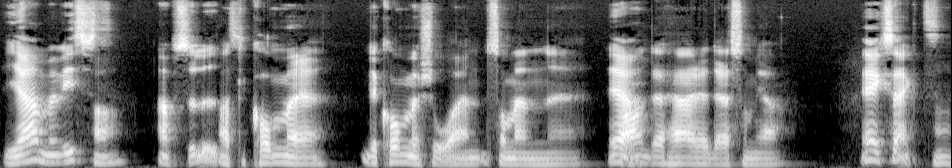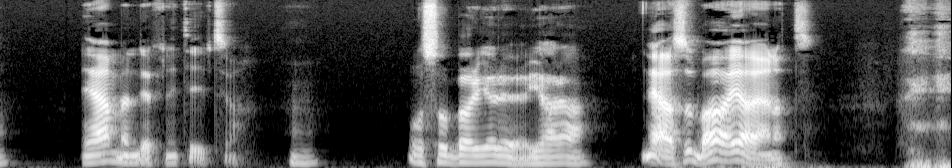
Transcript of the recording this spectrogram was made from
Ja, men visst. Ja. Absolut. Att det kommer, det kommer så en, som en, eh, ja. Ja. det här är det som jag... Exakt. Ja. Ja, men definitivt så. Och så börjar du göra... Ja, så bara gör jag något.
